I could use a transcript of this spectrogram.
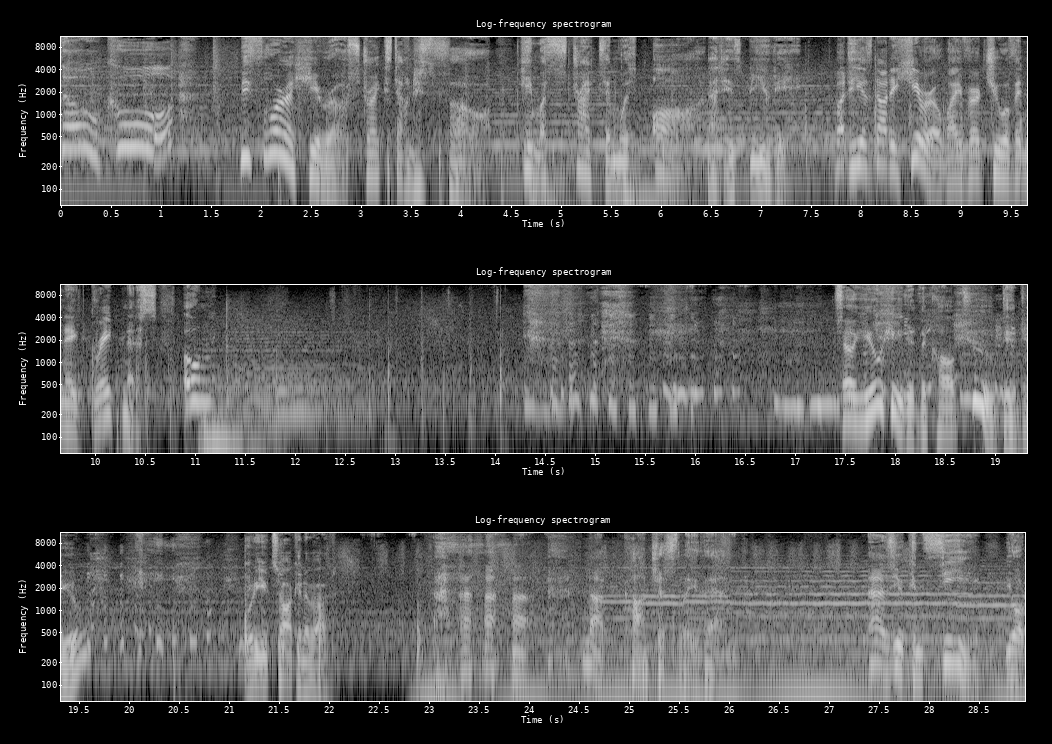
so cool. Before a hero strikes down his foe, he must strike them with awe at his beauty. But he is not a hero by virtue of innate greatness. Only... so you heeded the call too, did you? What are you talking about? Not consciously, then. As you can see, your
